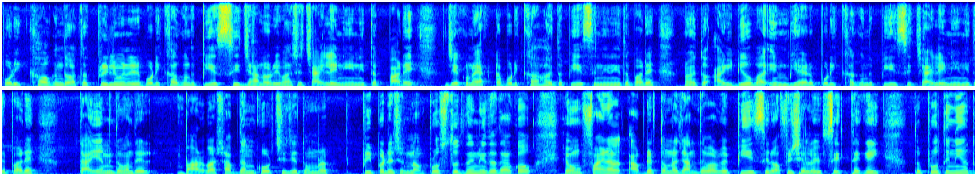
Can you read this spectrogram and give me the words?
পরীক্ষাও কিন্তু, অর্থাৎ প্রিলিমিনারি পরীক্ষাও কিন্তু পিএসসি জানুয়ারি মাসে চাইলে নিয়ে নিতে পারে। যে কোনো একটা পরীক্ষা হয়তো পিএসসি নিয়ে নিতে পারে। নয়তো আইডিও বা এমভিআইয়েরও পরীক্ষা কিন্তু পিএসসি চাইলে নিয়ে নিতে পারে। তাই আমি তোমাদের বারবার সাবধান করছি যে তোমরা প্রিপারেশন নাও, প্রস্তুতি নিতে থাকো এবং ফাইনাল আপডেট তোমরা জানতে পারবে পিএসসির অফিসিয়াল ওয়েবসাইট থেকেই। তো প্রতিনিয়ত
